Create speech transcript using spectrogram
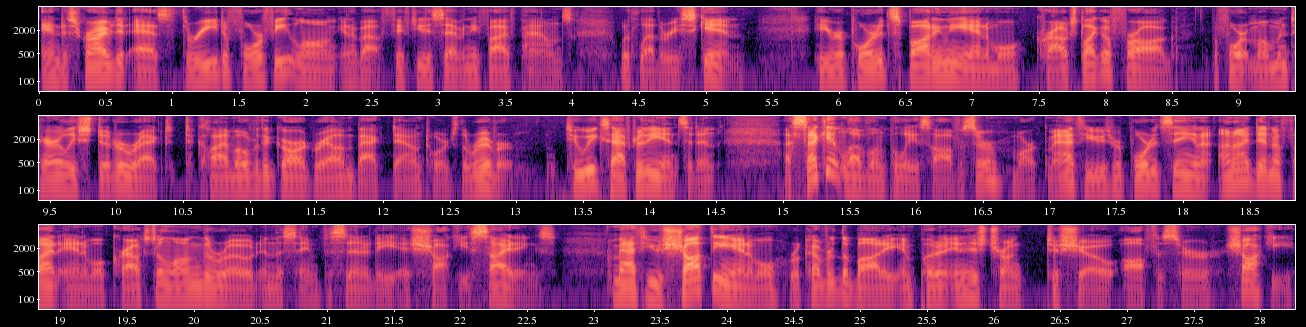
and described it as three to four feet long and about 50 to 75 pounds with leathery skin. He reported spotting the animal crouched like a frog before it momentarily stood erect to climb over the guardrail and back down towards the river. Two weeks after the incident, a second Loveland police officer, Mark Matthews, reported seeing an unidentified animal crouched along the road in the same vicinity as Shockey's sightings. Matthews shot the animal, recovered the body, and put it in his trunk to show Officer Shockey.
